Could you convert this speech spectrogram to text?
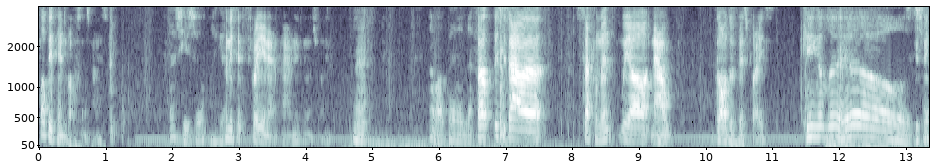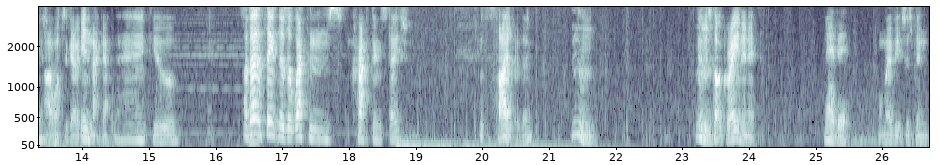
Bobby pin box. That's nice. That's useful, I guess. Only fit three in it, apparently. but That's fine. Yeah. Oh, well, better than nothing. Well, this is our settlement. We are now god of this place. King of the Hills. Excuse me, I want to go in that gap. Thank you. I don't think there's a weapons crafting station. It's a silo, though. Hmm. Maybe it's got grain in it. Maybe. Or maybe it's just been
